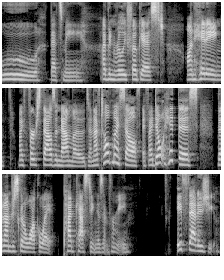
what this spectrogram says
ooh, that's me. I've been really focused on hitting my first thousand downloads. And I've told myself, if I don't hit this, then I'm just going to walk away. Podcasting isn't for me. If that is you,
